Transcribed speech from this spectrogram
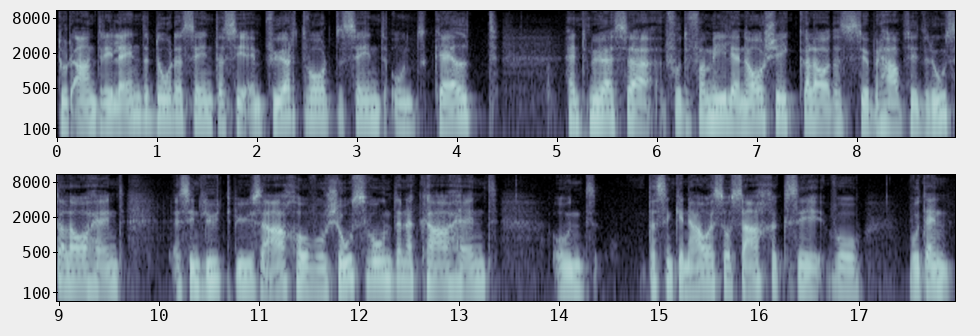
durch andere Länder durch sind, dass sie entführt worden sind und Geld haben müssen von der Familie nachschicken lassen, dass sie überhaupt wieder rausgelassen haben. Es sind Leute bei uns angekommen, die Schusswunden hatten. Und das sind genau so Sachen, wo, wo dann,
